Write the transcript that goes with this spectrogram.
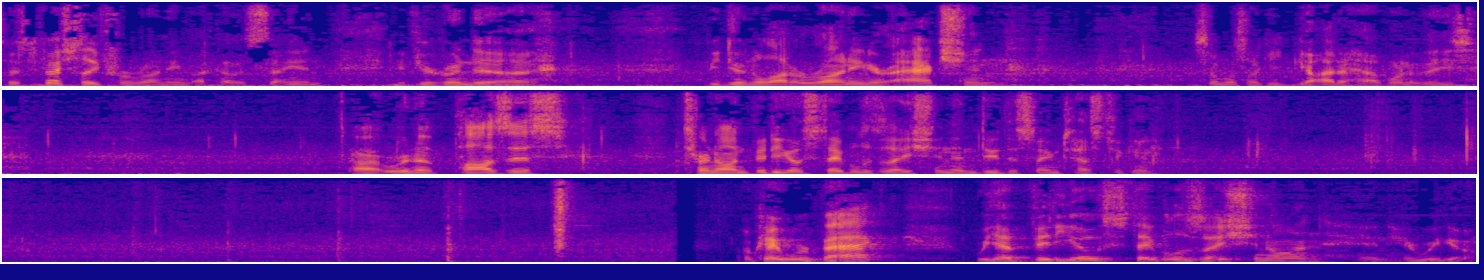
So especially for running, like I was saying, if you're going to uh, be doing a lot of running or action, it's almost like you gotta have one of these. All right, we're gonna pause this, turn on video stabilization and do the same test again. Okay, we're back. We have video stabilization on and here we go.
